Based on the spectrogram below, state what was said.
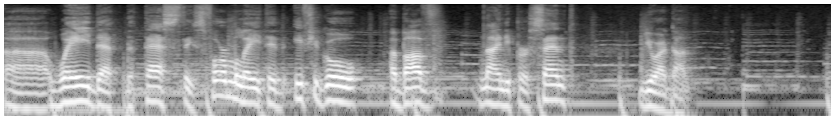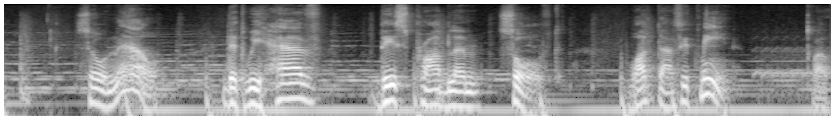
uh, way that the test is formulated, if you go above 90%, you are done. So now that we have this problem solved, what does it mean? Well,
